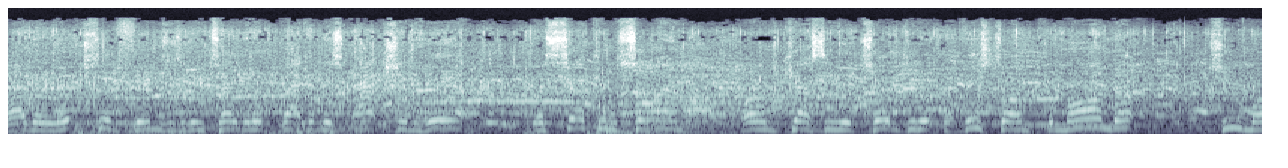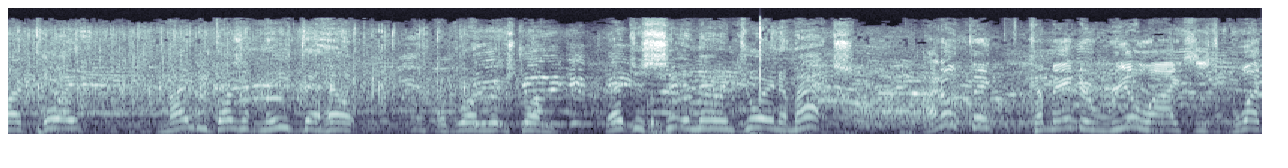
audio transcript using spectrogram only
By the looks of things, as we take a look back at this action here, the second time Orange Cassidy attempted it, but this time Komander, to my point, maybe doesn't need the help of Roderick Strong. They're just sitting there enjoying a match. I don't think Komander realizes what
